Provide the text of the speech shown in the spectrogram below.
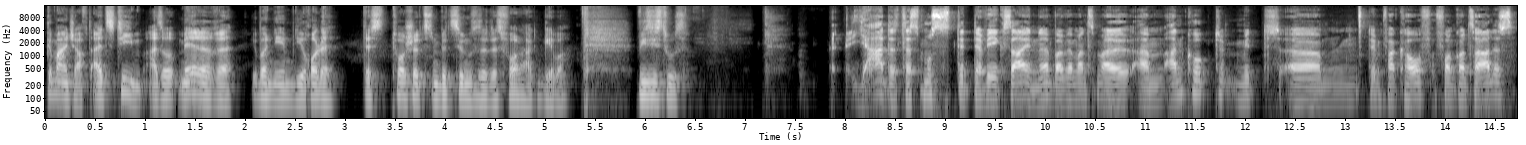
Gemeinschaft, als Team. Also mehrere übernehmen die Rolle des Torschützen beziehungsweise des Vorlagengeber. Wie siehst du's? Ja, das, das muss der Weg sein, ne? weil wenn man es mal ähm, anguckt mit ähm, dem Verkauf von Gonzales,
